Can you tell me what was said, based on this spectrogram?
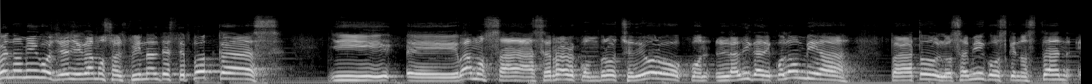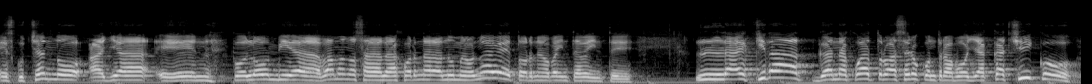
Bueno amigos, ya llegamos al final de este podcast y eh, vamos a cerrar con broche de oro con la Liga de Colombia. Para todos los amigos que nos están escuchando allá en Colombia, vámonos a la jornada número 9, torneo 2020. La Equidad gana 4 a 0 contra Boyacá Chico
